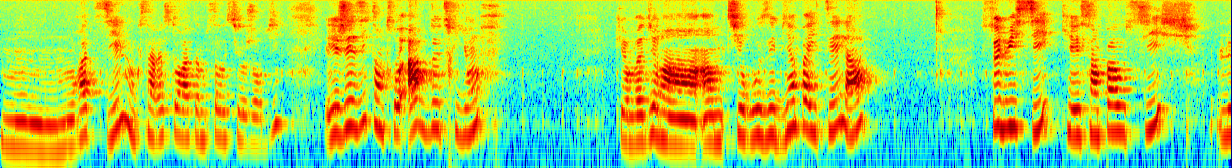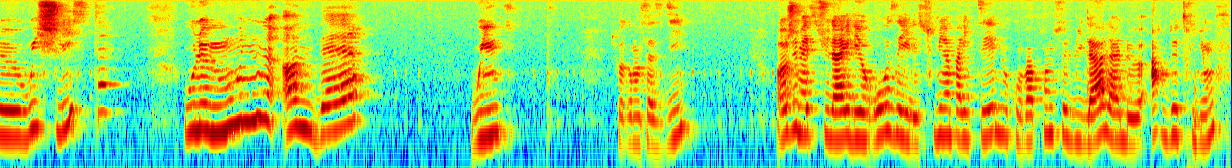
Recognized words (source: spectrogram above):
mon, ras de cils, donc ça restera comme ça aussi aujourd'hui. Et j'hésite entre Arc de Triomphe, qui est on va dire un, un petit rosé bien pailleté là. Celui-ci, qui est sympa aussi, le Wishlist, ou le Moon on Their Wing. Je sais pas comment ça se dit. Oh, je vais mettre celui-là, il est rose et il est sous bien pailleté. Donc on va prendre celui-là, là, le Arc de Triomphe.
